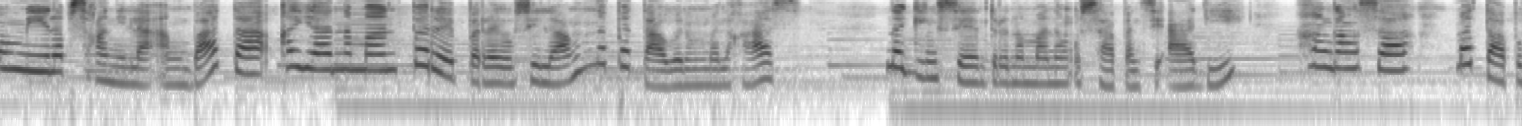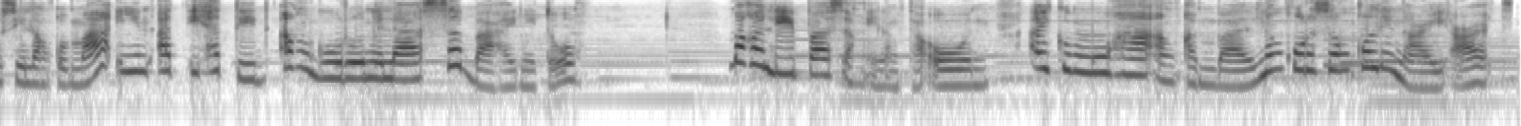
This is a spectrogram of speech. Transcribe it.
Umirap sa kanila ang bata kaya naman pare-pareho silang napatawa ng malakas. Naging sentro naman ng usapan si Adi hanggang sa matapos silang kumain at ihatid ang guro nila sa bahay nito. Makalipas ang ilang taon ay kumuha ang kambal ng kursong culinary arts.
